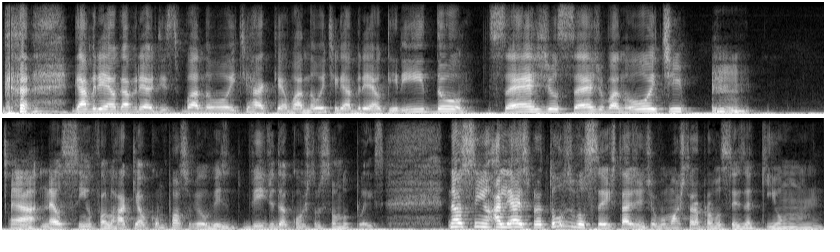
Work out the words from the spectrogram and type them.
Gabriel, Gabriel disse boa noite, Raquel, boa noite, Gabriel, querido. Sérgio, Sérgio, boa noite. Ah, Nelsinho falou, Raquel, como posso ver o vídeo da construção do Place? Nelsinho, aliás, para todos vocês, tá, gente? Eu vou mostrar para vocês aqui um.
